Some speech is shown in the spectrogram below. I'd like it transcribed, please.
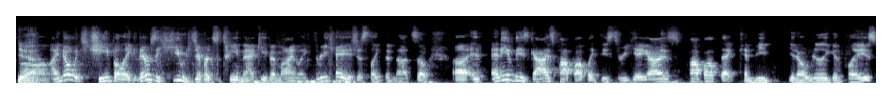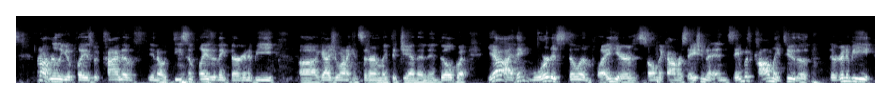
Yeah. Um, I know it's cheap, but like, there's a huge difference between that. Keep in mind, like, 3k is just like the nuts. So, uh, if any of these guys pop up, like these 3k guys pop up, that can be you know really good plays. Not really good plays, but kind of you know decent plays. I think they're going to be uh, guys you want to consider in like the jam and in build. But yeah, I think Ward is still in play here, still in the conversation, and same with Conley too. The, they're going to be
